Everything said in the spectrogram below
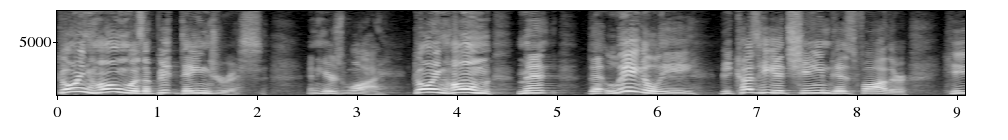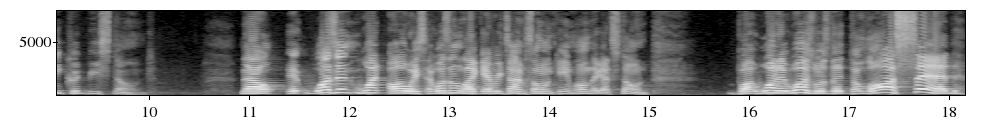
going home was a bit dangerous. And here's why going home meant that legally, because he had shamed his father, he could be stoned. Now, it wasn't what always, it wasn't like every time someone came home they got stoned. But what it was was that the law said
